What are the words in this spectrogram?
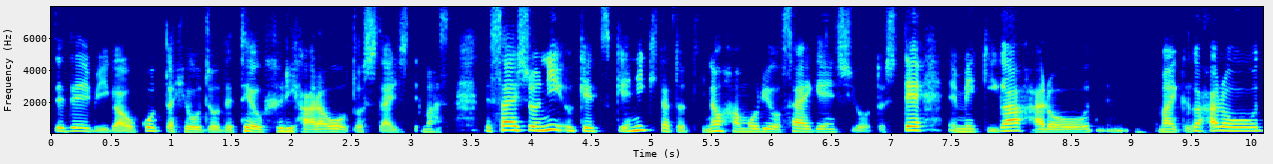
でデイビーが怒った表情で手を振り払おうとしたりしてます。で最初に受付に来た時のハモリを再現しようとしてえミッキーが「ハロー」マイクが「ハロー」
